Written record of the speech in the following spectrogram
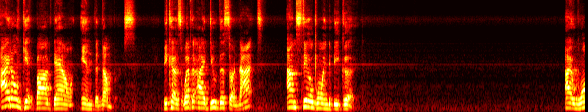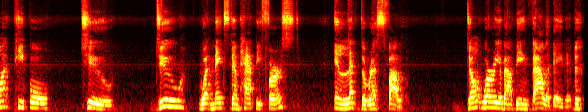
I don't get bogged down in the numbers because whether I do this or not, I'm still going to be good. I want people to do what makes them happy first and let the rest follow. Don't worry about being validated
